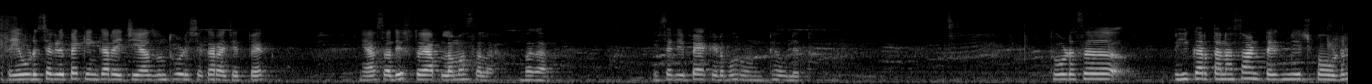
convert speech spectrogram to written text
आता एवढे सगळे पॅकिंग करायची अजून थोडेसे करायचे आहेत पॅक हे असा दिसतोय आपला मसाला. बघा. हे सगळी पॅकेट भरून ठेवलेत. थोडंसं ही करताना सांडतंय मिरची पावडर.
